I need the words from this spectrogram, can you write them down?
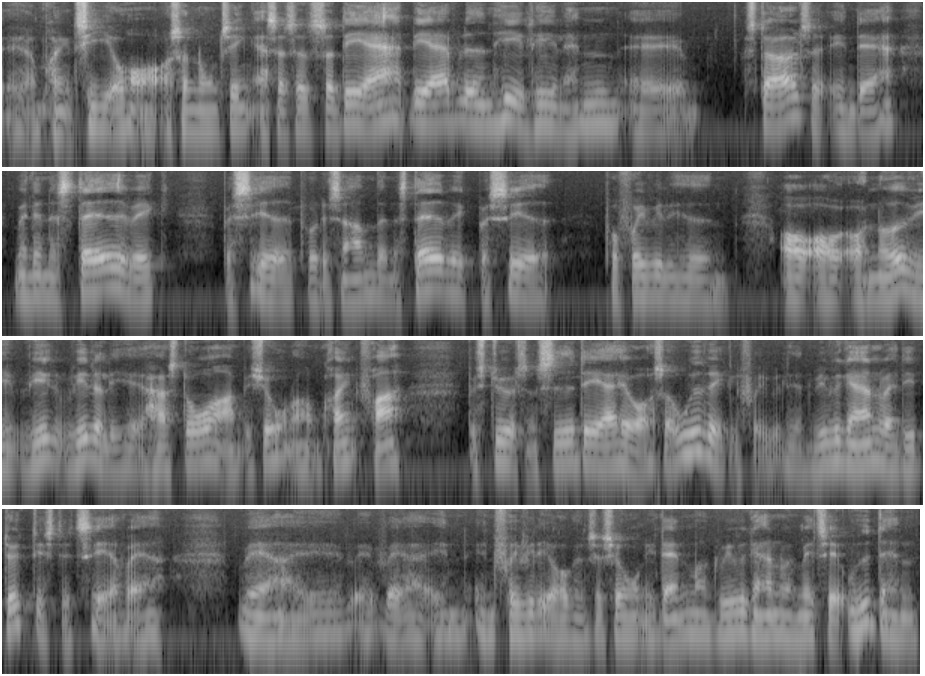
øh, omkring 10 år og sådan nogle ting. Altså, så, så det, er, det er blevet en helt, helt anden øh, størrelse, end det er, men den er stadigvæk baseret på det samme. Den er stadigvæk baseret på frivilligheden, og, og, og noget vi virkelig har store ambitioner omkring fra bestyrelsens side, det er jo også at udvikle frivilligheden. Vi vil gerne være de dygtigste til at være, være, øh, være en, en frivillig organisation i Danmark. Vi vil gerne være med til at uddanne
